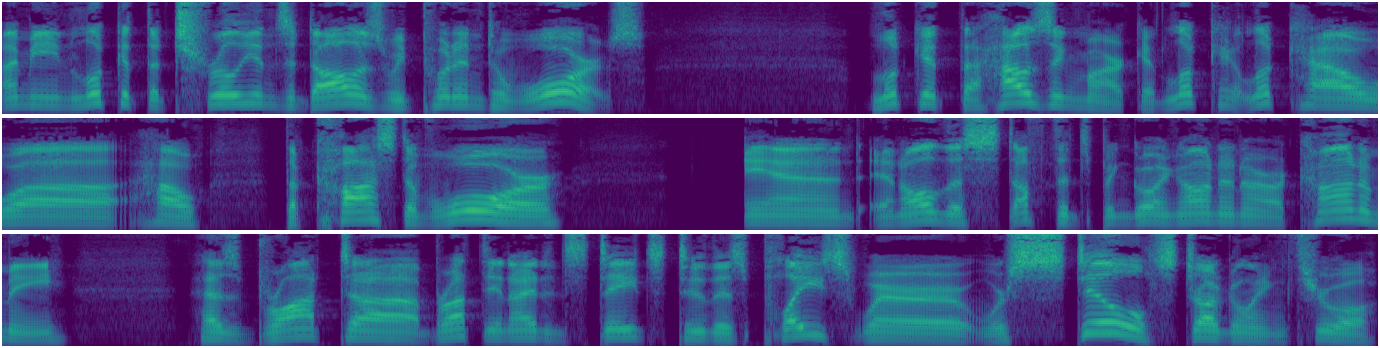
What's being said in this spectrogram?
I mean, look at the trillions of dollars we put into wars. Look at the housing market. Look look how uh, how the cost of war and and all this stuff that's been going on in our economy has brought uh, brought the United States to this place where we're still struggling through a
